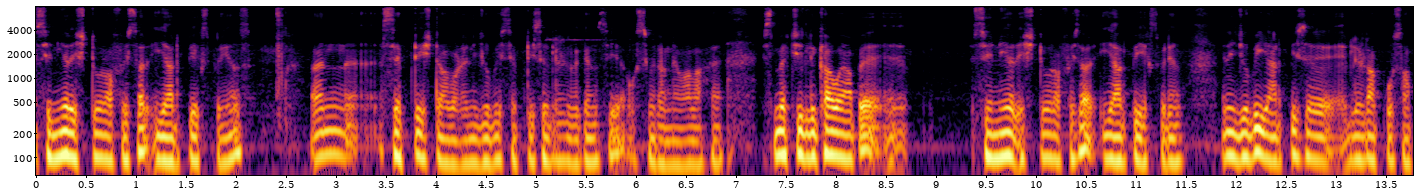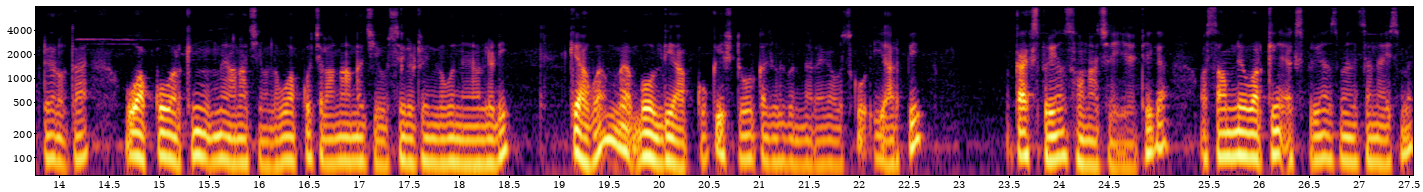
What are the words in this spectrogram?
senior store officer E R P experience and safety स्टावर, यानी जो भी सेफ्टी से रिलेटेड वैकेंसी है, उसमें रहने वाला है। इसमें एक चीज़ लिखा हुआ है यहाँ पे senior store officer ERP experience यानी जो भी ईआरपी से रिलेटेड आपको सॉफ्टवेयर होता है, वो आपको वर्किंग में आना चाहिए मतलब वो आपको चलाना आना चाहिए, उससे रिलेटेड इन लोगों ने ऑलरेडी क्या हुआ, मैं बोल दिया आपको कि स्टोर का जो भी बंदा रहेगा, उसको ईआरपी का एक्सपीरियंस होना चाहिए, ठीक है? और सामने वर्किंग एक्सपीरियंस मैंसन है इसमें,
